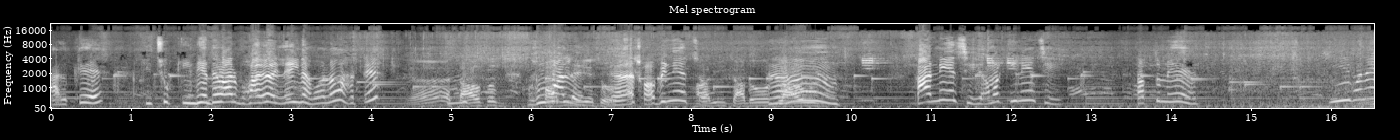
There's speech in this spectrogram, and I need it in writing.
কালকে কিছু কিনে দেওয়ার ভয় হইলেই না বলো হাটে? হ্যাঁ তাও তো ঘুমালে। হ্যাঁ সবই নিয়েছো। কার নিয়েছি? আমার কি নিয়েছি? সব তো মেয়ের। কি মানে?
